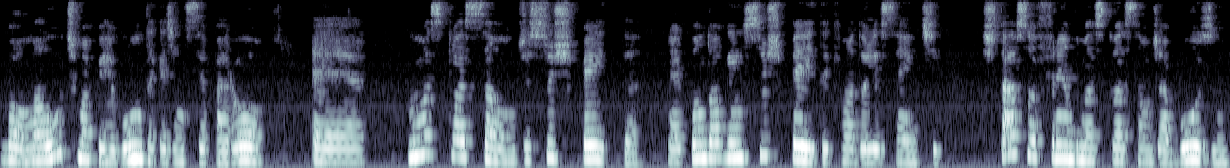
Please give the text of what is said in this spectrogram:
Bom, uma última pergunta que a gente separou é: numa situação de suspeita, né, quando alguém suspeita que um adolescente está sofrendo uma situação de abuso,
